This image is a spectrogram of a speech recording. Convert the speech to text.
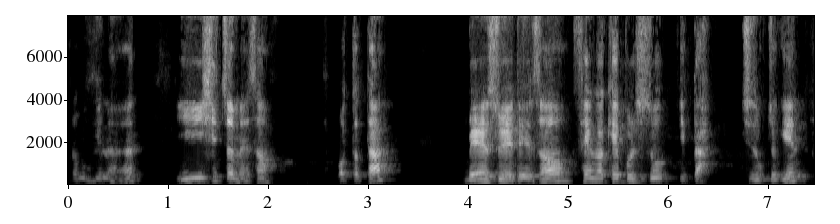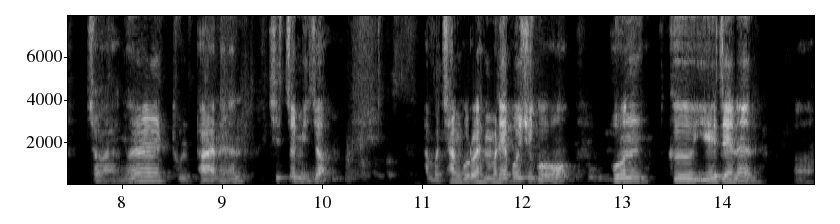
그럼 우리는 이 시점에서 어떻다? 매수에 대해서 생각해 볼 수 있다. 지속적인 저항을 돌파하는 시점이죠. 한번 참고로 한번 해보시고 본 그 예제는 어,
